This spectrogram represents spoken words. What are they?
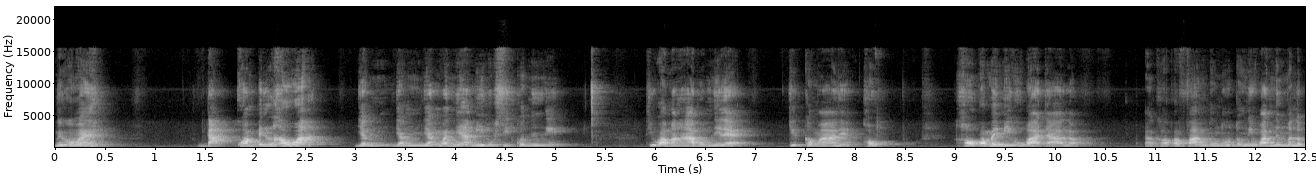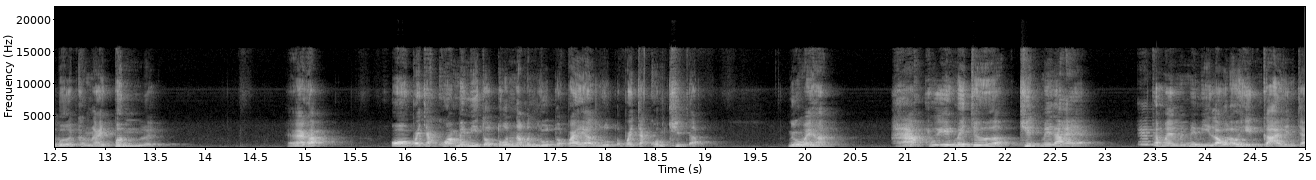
นึกออกไหมดับความเป็นเราอะอย่างอย่างอย่างวันเนี้ยมีลูกศิษย์คนหนึงเนี่ยที่ว่ามาหาผมนี่แหละ จึกเข้ามาเนี่ยเขาเขาก็ไม่มีครูบาอาจารย์หรอก เขาก็ฟังตรงนู้นตรงนี้วันหนึ่งมันระเบิดข้างในปึ้งเลยเห็นไหมครับ ออกไปจากความไม่มีตัวตนอะมันหลุดออกไปอะหลุดออกไปจากความคิดอะนึกไหมฮะหาตัวเองไม่เจอคิดไม่ได้อะเอ๊ะทำไมมันไม่มีเราแล้วเห็นกายเห็นใจ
